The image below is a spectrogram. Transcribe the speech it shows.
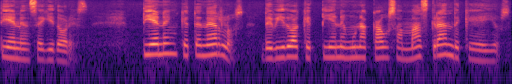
tienen seguidores. Tienen que tenerlos debido a que tienen una causa más grande que ellos.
